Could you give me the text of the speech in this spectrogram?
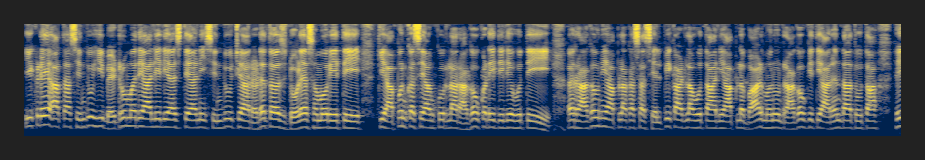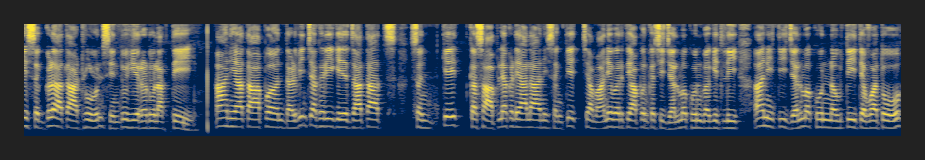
इकडे आता सिंधू ही बेडरूममध्ये आलेली असते आणि सिंधूच्या रडतच डोळ्यासमोर येते की आपण कसे अंकुरला राघवकडे दिले होते. राघवने आपला कसा सेल्फी काढला होता आणि आपलं बाळ म्हणून राघव किती आनंदात होता हे सगळं आता आठवून सिंधू ही रडू लागते. आणि आता आपण दळवींच्या घरी गे जाताच. संकेत कसा आपल्याकडे आला आणि संकेतच्या मानेवरती आपण कशी जन्मखून बघितली आणि ती जन्मखून नव्हती तेव्हा तो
